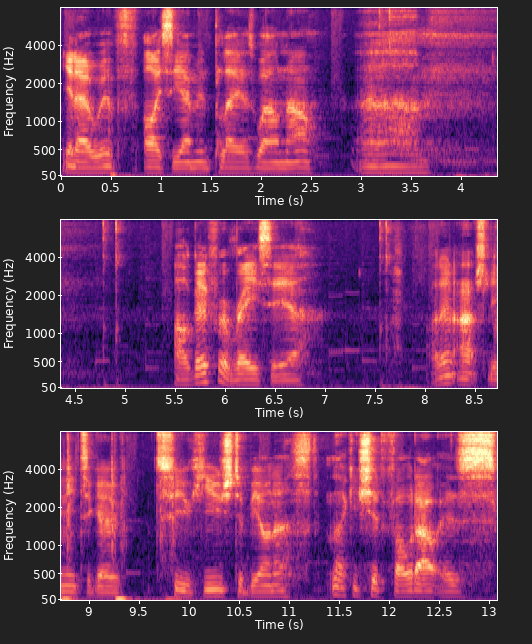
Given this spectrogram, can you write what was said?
You know, with ICM in play as well now. Um, I'll go for a raise here. I don't actually need to go too huge, to be honest. Like, he should fold out his,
